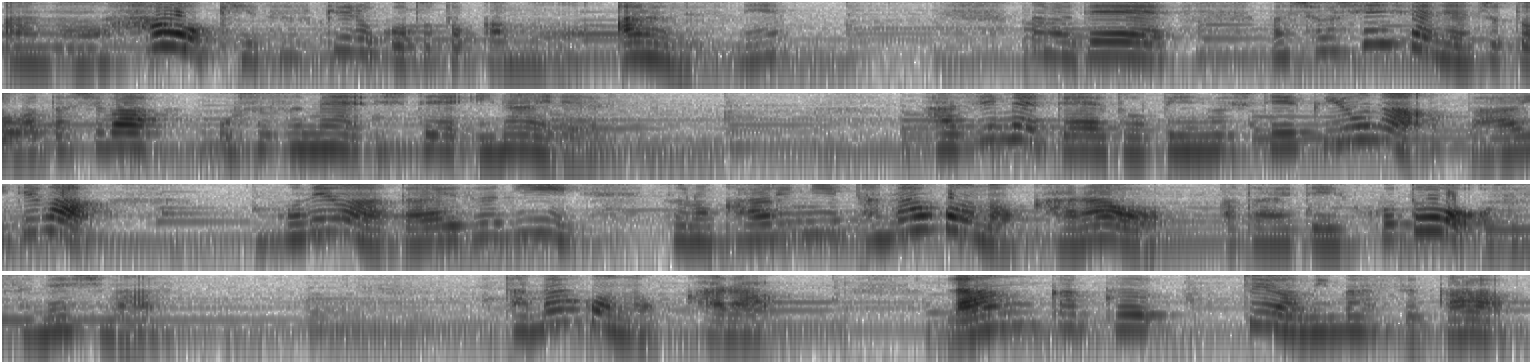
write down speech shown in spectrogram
あの歯を傷つけることとかもあるんですね。なので、まあ、初心者にはちょっと私はおすすめしていないです。初めてトッピングしていくような場合では骨を与えずにその代わりに卵の殻を与えていくことをおすすめします。卵の殻卵殻と読みますが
